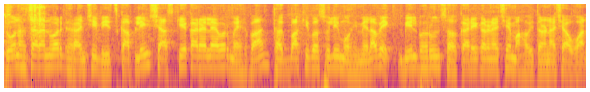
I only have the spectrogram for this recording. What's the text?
दोन हजारांवर घरांची वीज कापली शासकीय कार्यालयावर मेहरबान थकबाकी वसुली मोहिमेला वेग बिल भरून सहकार्य करण्याचे महावितरणाचे आव्हान.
